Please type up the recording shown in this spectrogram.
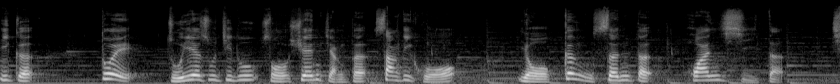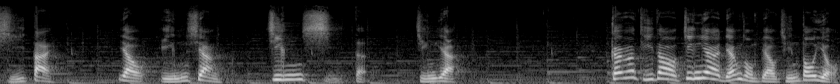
一个对主耶稣基督所宣讲的上帝国有更深的欢喜的期待，要迎向惊喜的惊讶。刚刚提到惊讶两种表情都有。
